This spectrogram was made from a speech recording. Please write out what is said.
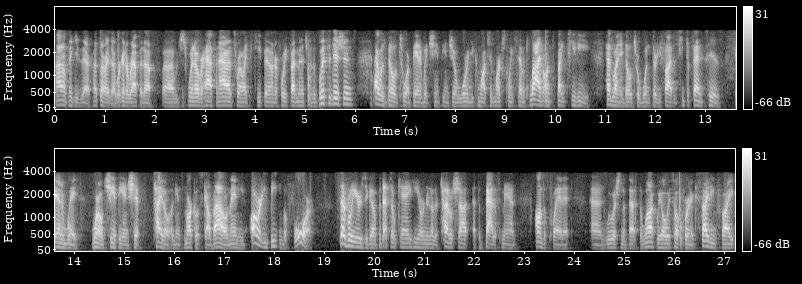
I don't think he's there. That's all right though. We're gonna wrap it up. Uh, we just went over half an hour. That's where I like to keep it under 45 minutes for the Blitz editions. That was Bellator bantamweight champion Joe Warren. You can watch it March 27th live on Spike TV, headlining Bellator 135 as he defends his bantamweight world championship title against Marcos Galvão, a man he'd already beaten before several years ago. But that's okay. He earned another title shot at the baddest man on the planet, and we wish him the best of luck. We always hope for an exciting fight,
